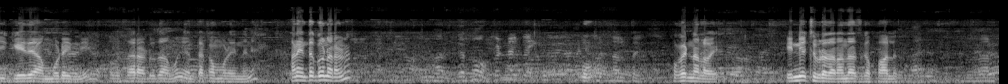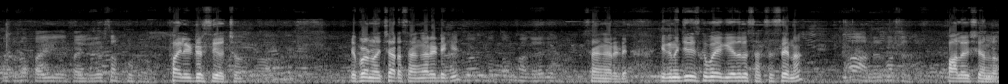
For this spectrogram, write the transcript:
ఈ గేదె అమ్ముడైంది ఒకసారి అడుగుదాము ఎంత అమ్ముడైందని అన్న ఎంత కొన్నారన్న? ఒకటి నలభై. ఎన్ని వచ్చు బ్రదర్ అందాజుగా పాలు? ఫైవ్ లీటర్స్ ఇవ్వచ్చు. ఎప్పుడన్నా వచ్చారా సంగారెడ్డికి? సంగారెడ్డి. ఇక్కడ నుంచి తీసుకుపోయే గేదెలు హండ్రెడ్ పర్సెంట్ పాల విషయంలో.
